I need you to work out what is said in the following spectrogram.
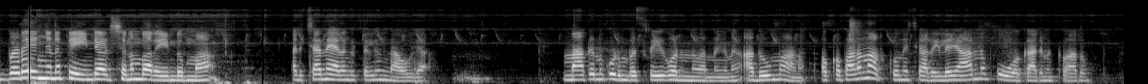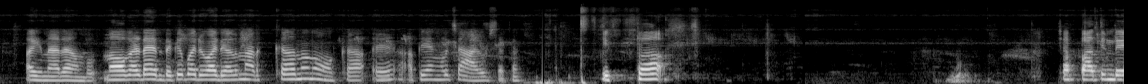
ഇവിടെ ഇങ്ങനെ പെയിന്റ് അടിച്ചണം പറയുന്നുണ്ട് ഉമ്മ. അടിച്ചാൽ നേരം കിട്ടലുണ്ടാവൂല. ഉമ്മാക്ക് ഇന്ന് കുടുംബശ്രീ കൊണ്ടെന്ന് പറഞ്ഞിങ്ങനെ അതും വേണം. ഒക്കെ പണം നടക്കുമെന്ന് വെച്ചാൽ അറിയില്ല. ഞാൻ ഒന്ന് പോവാക്കാരം മിക്കവാറും. വൈകുന്നേരം ആകുമ്പോൾ നോക്കട്ടെ എന്തൊക്കെ പരിപാടികൾ നടക്കാന്ന് നോക്കാം. ഏ അപ്പം ഞങ്ങൾ ചായ കുടിച്ചേക്കാം. ഇപ്പം ചപ്പാത്തി ഉണ്ട്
